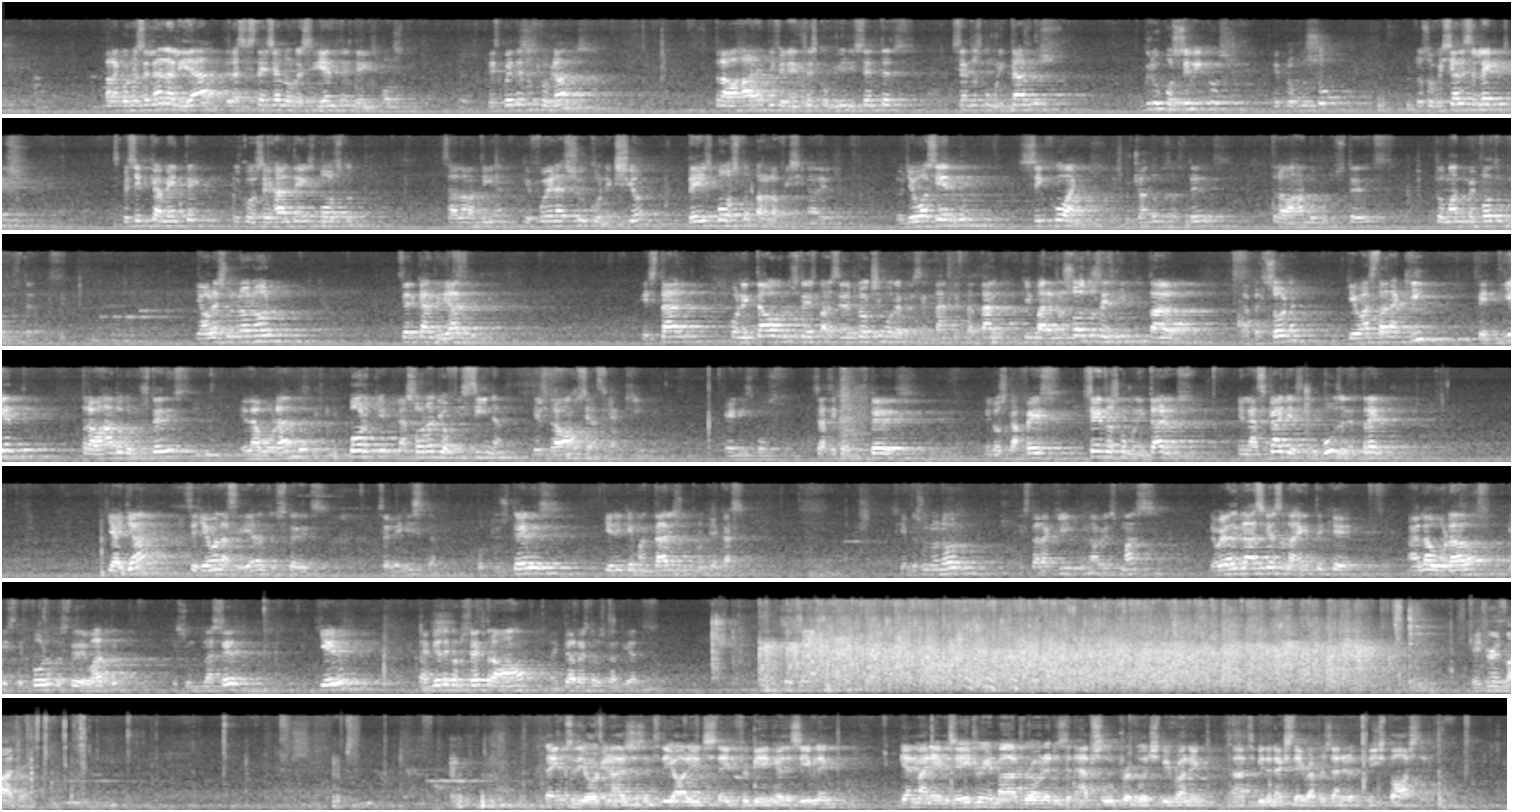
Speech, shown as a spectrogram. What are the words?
para conocer la realidad de la asistencia a los residentes de East Boston. Después de esos programas, trabajar en diferentes community centers, centros comunitarios, grupos cívicos, me propuso los oficiales electos, específicamente el concejal de East Boston, Sala Matina, que fuera su conexión de Boston para la oficina de él. Lo llevo haciendo cinco años, escuchándolos a ustedes, trabajando por ustedes, tomándome fotos con ustedes. Y ahora es un honor ser candidato estar conectado con ustedes para ser el próximo representante estatal, que para nosotros es diputado, la persona que va a estar aquí pendiente, trabajando con ustedes, elaborando, porque las horas de oficina, el trabajo se hace aquí, en Boston, se hace con ustedes, en los cafés, centros comunitarios, en las calles, en el bus, en el tren. Y allá se llevan las ideas de ustedes, se legislan, porque ustedes tienen que mandar en su propia casa. Siempre es un honor estar aquí una vez más. Le doy las gracias a la gente que ha elaborado este foro, este debate. Es un placer. Quiero también reconocer el trabajo del resto de los candidatos. Adrian Madaro. Thank you to the organizers and to the audience. Thank you for being here this evening. Again, my name is Adrian Madaro, and it is an absolute privilege to be running uh, to be the next state representative of East Boston.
